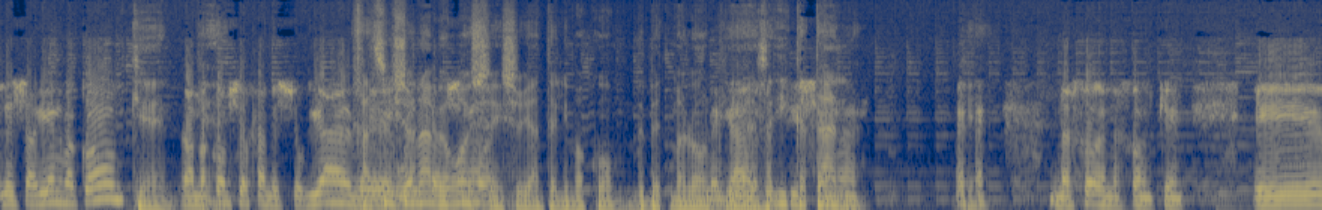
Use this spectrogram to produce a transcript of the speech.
לשריין מקום, כן, והמקום שלך משוריין. חצי שנה מראש שמעון. שריינת לי מקום בבית מלון, כי לגמרי, זה אי קטן. כן. נכון, נכון, כן. אה,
